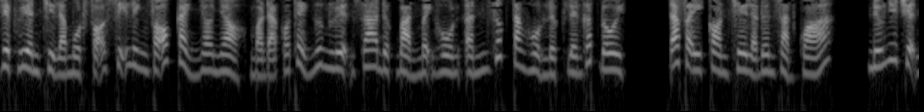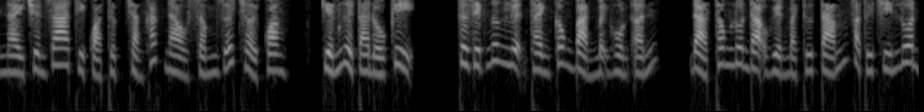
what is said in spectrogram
Diệp Huyền chỉ là một võ sĩ linh võ cảnh nho nhỏ mà đã có thể ngưng luyện ra được bản mệnh hồn ấn giúp tăng hồn lực lên gấp đôi. Đã vậy còn chê là đơn giản quá, nếu như chuyện này truyền ra thì quả thực chẳng khác nào sấm giữa trời quang, khiến người ta đố kỵ. Thừa dịp ngưng luyện thành công bản mệnh hồn ấn, đả thông luôn đạo huyền mạch thứ 8 và thứ 9 luôn,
